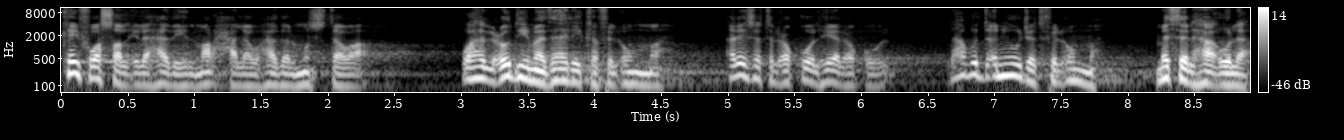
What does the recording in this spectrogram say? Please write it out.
كيف وصل إلى هذه المرحلة وهذا المستوى؟ وهل عدم ذلك في الأمة؟ أليست العقول هي العقول؟ لابد أن يوجد في الأمة مثل هؤلاء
